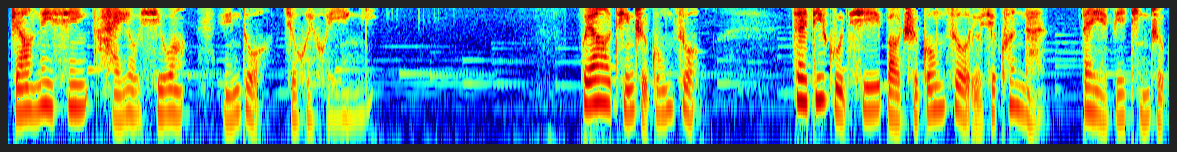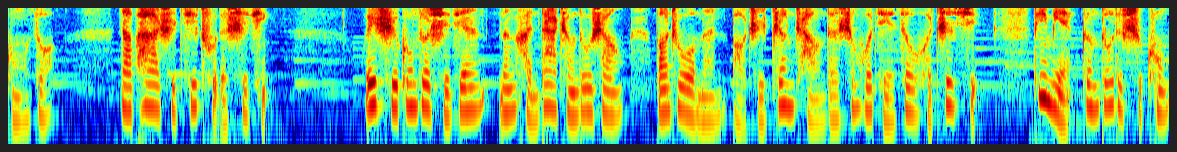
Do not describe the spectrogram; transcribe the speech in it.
只要内心还有希望，云朵就会回应你。不要停止工作，在低谷期保持工作有些困难，但也别停止工作。哪怕是基础的事情，维持工作时间能很大程度上帮助我们保持正常的生活节奏和秩序，避免更多的失控。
